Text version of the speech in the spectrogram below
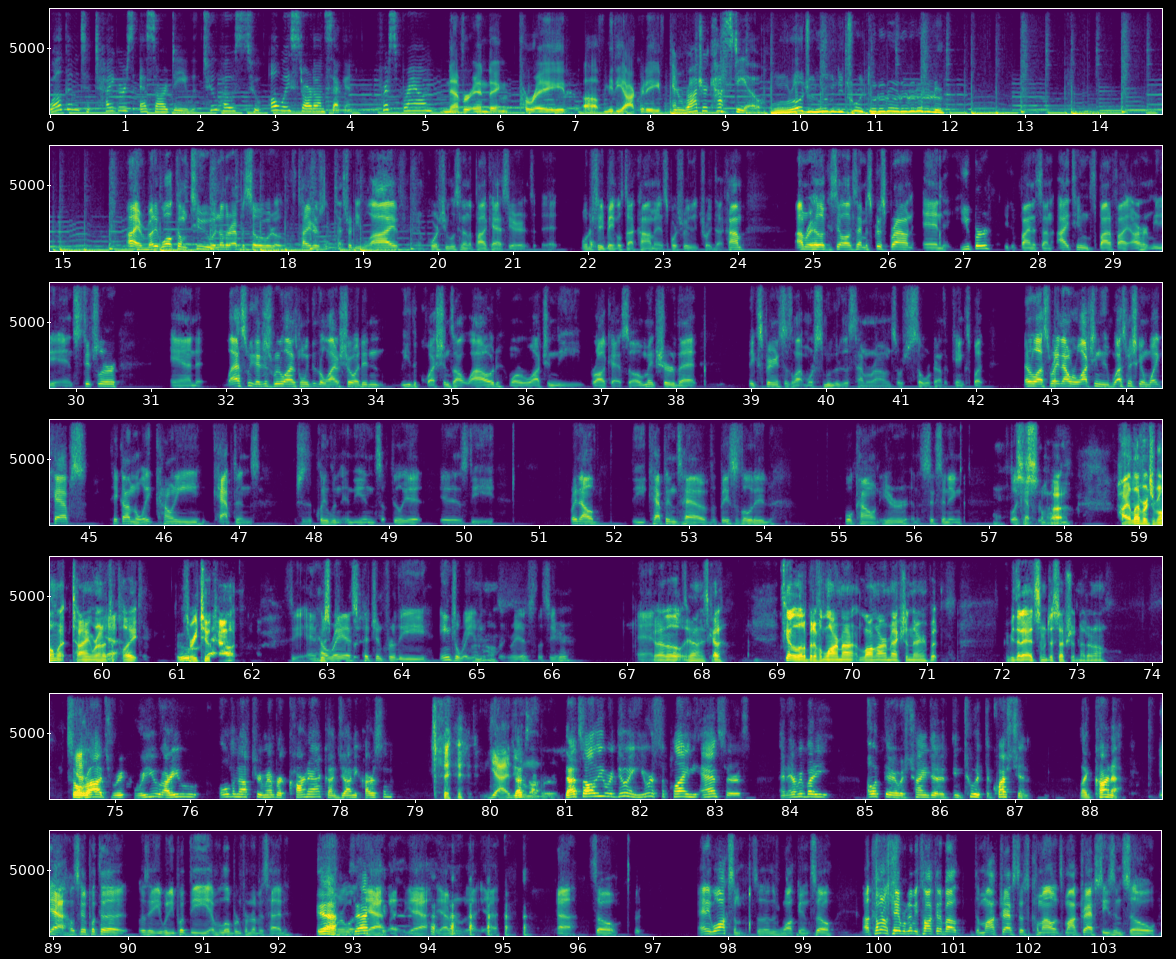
Welcome to Tigers SRD with two hosts who always start on second Chris Brown, never ending parade of mediocrity, and Roger Castillo. Oh, Roger, you live in Detroit. Da, da, da, Hi, everybody. Welcome to another episode of Tigers SRD Live. And of course, you listen to the podcast here at MotorCityBengals.com and SportsRadioDetroit.com. I'm Raheel Castillo. Alongside is Chris Brown and Huper. You can find us on iTunes, Spotify, iHeartMedia, and Stitcher. And last week, I just realized when we did the live show, I didn't read the questions out loud while we're watching the broadcast. So I'll make sure that the experience is a lot more smoother this time around. So we're just still working out the kinks. But nevertheless, right now we're watching the West Michigan Whitecaps take on the Lake County Captains, which is the Cleveland Indians affiliate. It is the right now the Captains have the bases loaded full count here in the sixth inning. Like is, uh, high leverage moment, tying run yeah. at the plate. Three two count. See, and Hell Reyes pitching for the Angel Reyes. Oh. Reyes. Let's see here. And got a little, yeah, he's got a he's got a little bit of a long arm, long arm action there, but maybe that adds some deception. I don't know. So, yeah. Raj, were, were you are you old enough to remember Karnak on Johnny Carson? yeah, I do that's remember. All, that's all you were doing. You were supplying the answers, and everybody out there was trying to intuit the question, like Karnak. Yeah, I was gonna put the was he when he put the envelope in front of his head. Yeah, exactly. Yeah, yeah, yeah. I remember that. Yeah, yeah. So, and he walks him. So they walk in. So uh, coming up today, we're gonna be talking about the mock drafts that's come out. It's mock draft season, so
